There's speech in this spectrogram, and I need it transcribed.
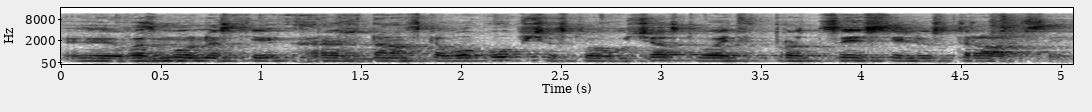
э, возможности гражданского общества участвовать в процессе иллюстрации.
